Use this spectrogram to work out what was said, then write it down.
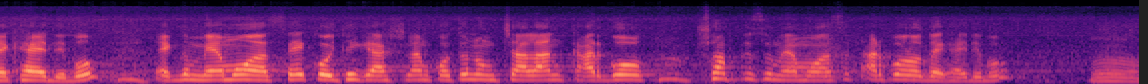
দেখায় দেব। একদম মেমো আছে, কই থেকে আসলাম, কত নং চালান কার্গো সব কিছু মেমো আছে, তারপরও দেখাই দেবো। হুম।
